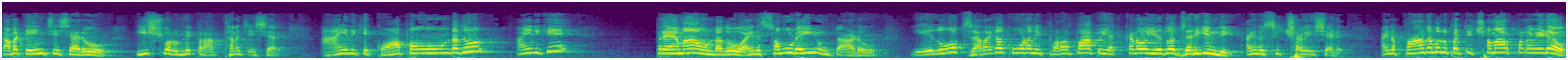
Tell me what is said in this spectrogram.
కాబట్టి ఏం చేశారు? ఈశ్వరుణ్ణి ప్రార్థన చేశారు. ఆయనకి కోపం ఉండదు ఆయనకి ప్రేమ ఉండదు ఆయన సముడై ఉంటాడు. ఏదో జరగకూడని పొరపాటు ఎక్కడో ఏదో జరిగింది. ఆయన శిక్ష వేశాడు. ఆయన పాదములు పట్టి క్షమార్పణ వేడావు.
